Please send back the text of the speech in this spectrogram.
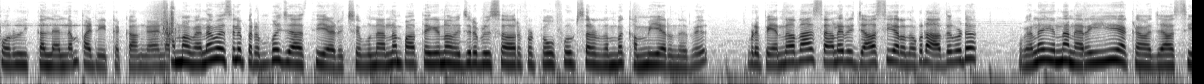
பொருட்கள் எல்லாம் பண்ணிட்டு இருக்காங்க. நம்ம விலைவாசியில் இப்போ ரொம்ப ஜாஸ்தி ஆயிடுச்சு. முன்னாடிலாம் பார்த்தீங்கன்னா வெஜிடபிள்ஸாக இருக்கட்டும் ஃப்ரூட்ஸாக ரொம்ப கம்மியாக இருந்தது. இப்படி இப்போ என்ன தான் சேலரி ஜாஸ்தியாக இருந்தால் கூட அதை விட விலையெல்லாம் நிறைய க ஜாஸ்தி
